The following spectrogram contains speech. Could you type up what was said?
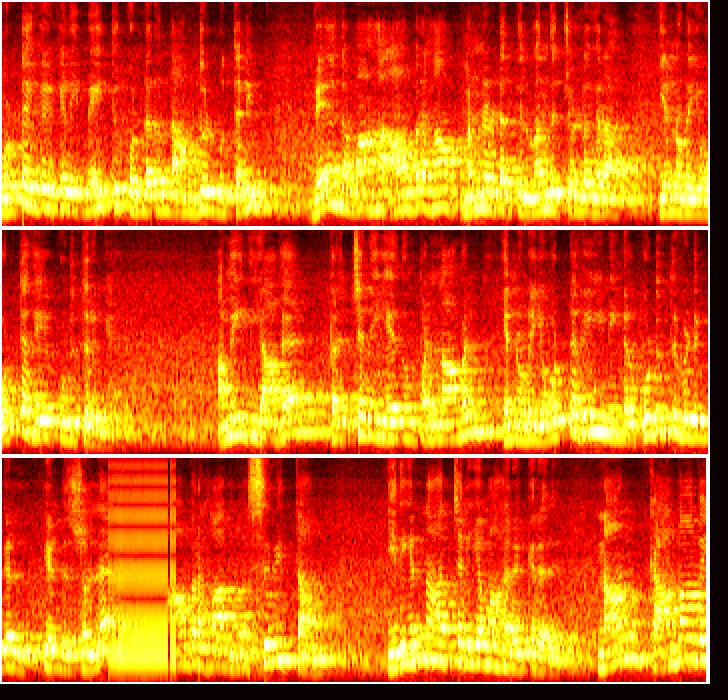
ஒட்டகைகளை மேய்த்து கொண்டிருந்த அப்துல் முத்தலிப் வேகமாக ஆபிரகாம் மன்னரிடத்தில் வந்து சொல்லுகிறார் என்னுடைய ஒட்டகையை கொடுத்துருங்க. அமைதியாக பிரச்சனை ஏதும் பண்ணாமல் என்னுடைய ஒட்டகையை நீங்கள் கொடுத்து விடுங்கள் என்று சொல்ல ஆபிரகாம் சிரித்தான். இது என்ன ஆச்சரியமாக இருக்கிறது? நான் காபாவை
